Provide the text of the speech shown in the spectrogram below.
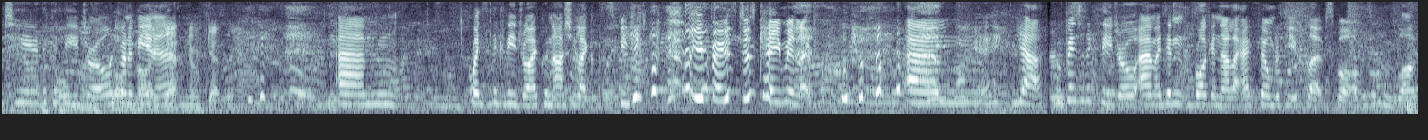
Mm, to the cathedral. Oh Do my you want to God, be in no, it? Get, no, get me out. Um, went to the cathedral. I couldn't actually like speak. it. you both just came in like. um, yeah, we've been to the cathedral. Um, I didn't vlog in there. Like I filmed a few clips, but obviously couldn't vlog.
